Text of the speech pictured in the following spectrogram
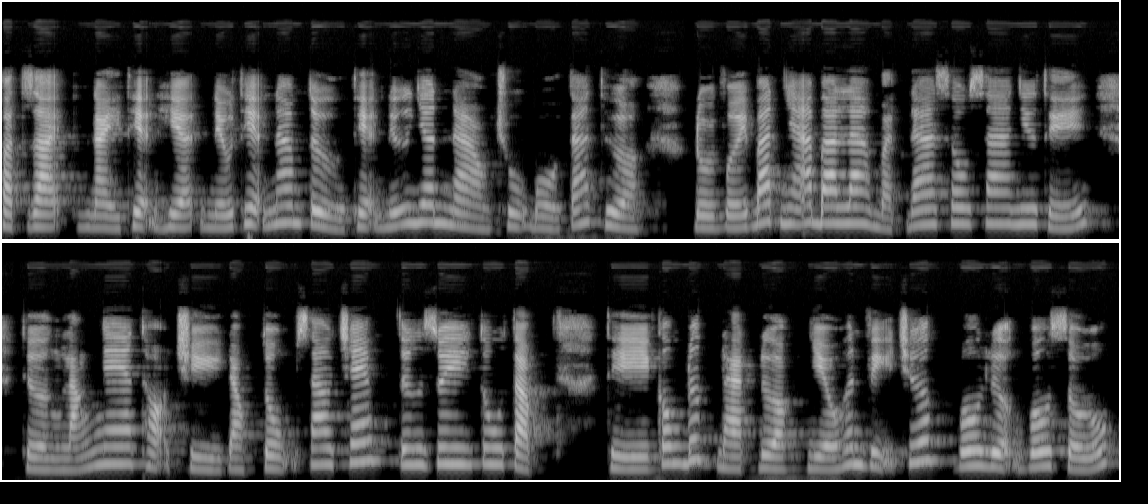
Phật dạy, này thiện hiện, nếu thiện nam tử, thiện nữ nhân nào trụ Bồ Tát thừa, đối với bát nhã ba la mật đa sâu xa như thế, thường lắng nghe thọ trì, đọc tụng, sao chép, tư duy, tu tập, thì công đức đạt được nhiều hơn vị trước, vô lượng vô số.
